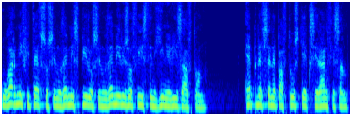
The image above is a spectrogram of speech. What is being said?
ουγάρ μη φυτεύσωσιν, ουδέ μη σπήρωσιν, ουδέ μη ριζωθεί στην γην η ρίζα αυτών. Έπνευσεν επ' αυτούς και εξηράνθησαν,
